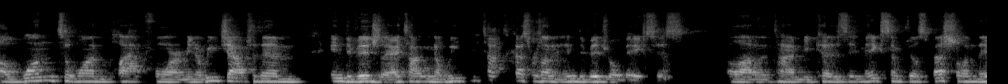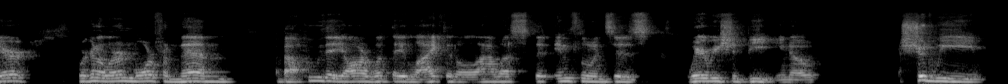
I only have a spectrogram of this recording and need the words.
a one-to-one platform. You know, reach out to them individually. I talk, you know, we, we talk to customers on an individual basis a lot of the time because it makes them feel special and they're we're going to learn more from them about who they are, what they like that'll allow us that influences where we should be. You know, should we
